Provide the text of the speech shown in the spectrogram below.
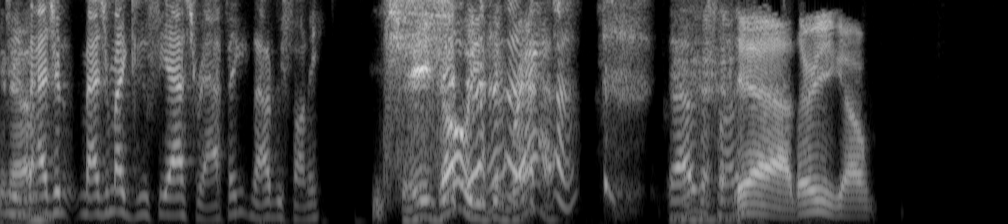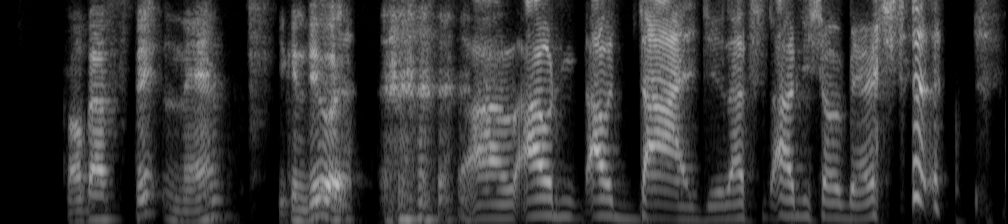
You Dude, know? imagine imagine my goofy ass rapping. That would be funny. There you go. You can rap. that would be funny. Yeah, there you go. It's all about spitting, man. You can do it. Um, I would I would die, dude. That's I'd be so embarrassed.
